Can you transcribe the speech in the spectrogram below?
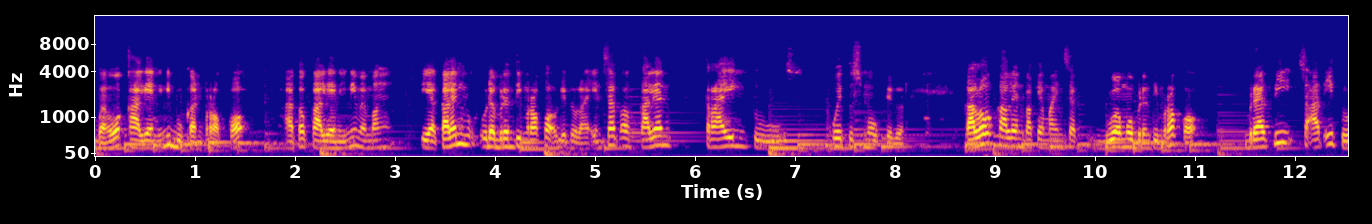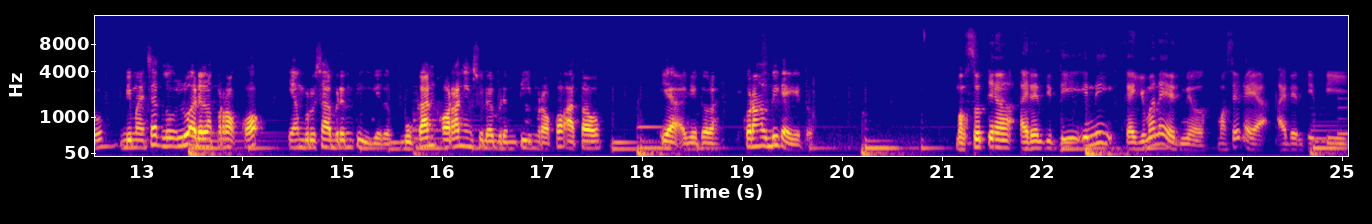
bahwa kalian ini bukan perokok atau kalian ini memang ya kalian udah berhenti merokok gitu lah instead of kalian trying to quit to smoke gitu. Kalau kalian pakai mindset gua mau berhenti merokok berarti saat itu di mindset lu lu adalah perokok yang berusaha berhenti gitu. Bukan orang yang sudah berhenti merokok atau ya gitulah kurang lebih kayak gitu. Maksudnya identity ini kayak gimana ya Daniel? Maksudnya kayak identity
